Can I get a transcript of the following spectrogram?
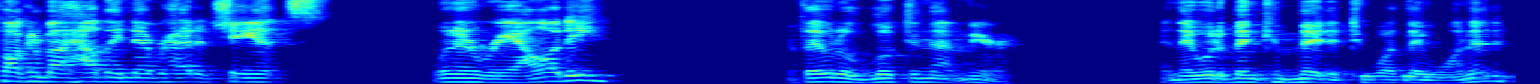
talking about how they never had a chance. When in reality, if they would have looked in that mirror, and they would have been committed to what they wanted,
